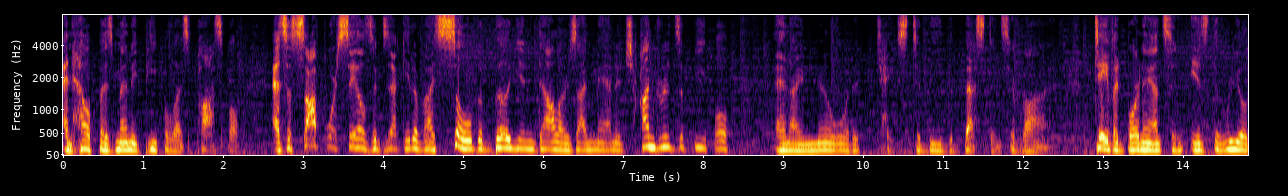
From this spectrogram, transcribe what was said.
and help as many people as possible. As a software sales executive, I sold a billion dollars. I manage hundreds of people, and I know what it takes to be the best and survive. David Bornanson is the real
